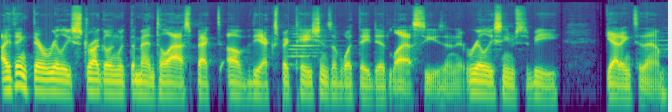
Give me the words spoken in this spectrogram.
I think they're really struggling with the mental aspect of the expectations of what they did last season. It really seems to be getting to them,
